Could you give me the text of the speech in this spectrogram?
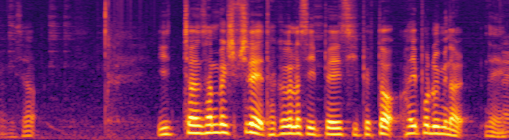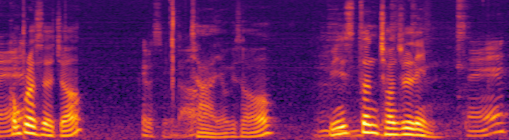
여기서 2317회 다크글라스 베이스 이펙터 하이퍼루미널 네, 네. 컴프레서였죠. 그렇습니다. 자 여기서 음. 윈스턴 전즐님 네.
